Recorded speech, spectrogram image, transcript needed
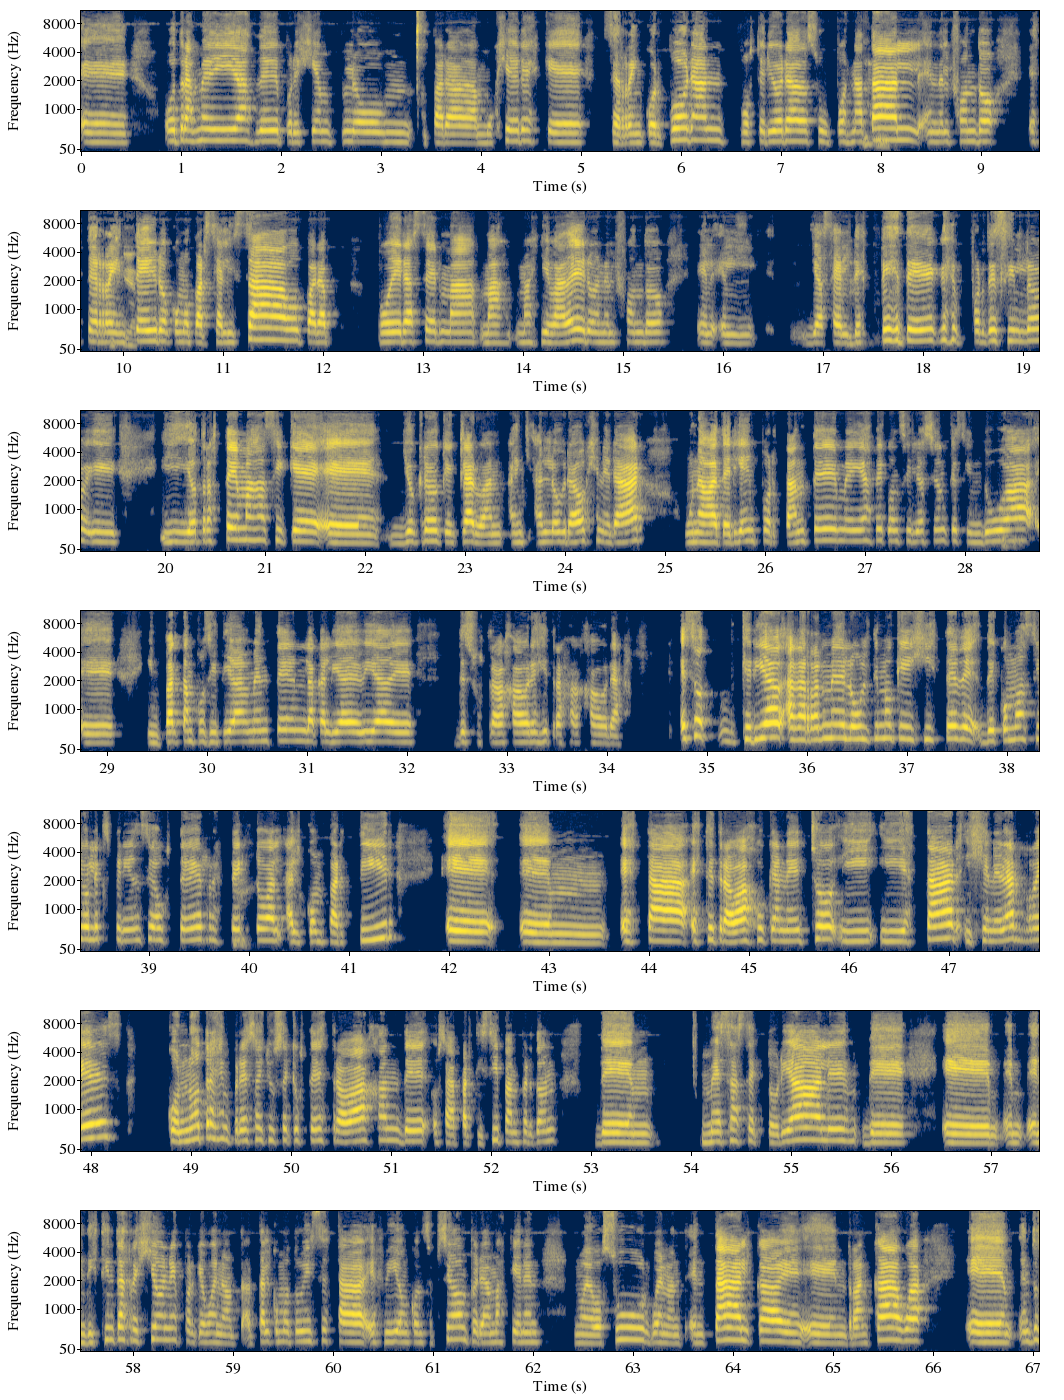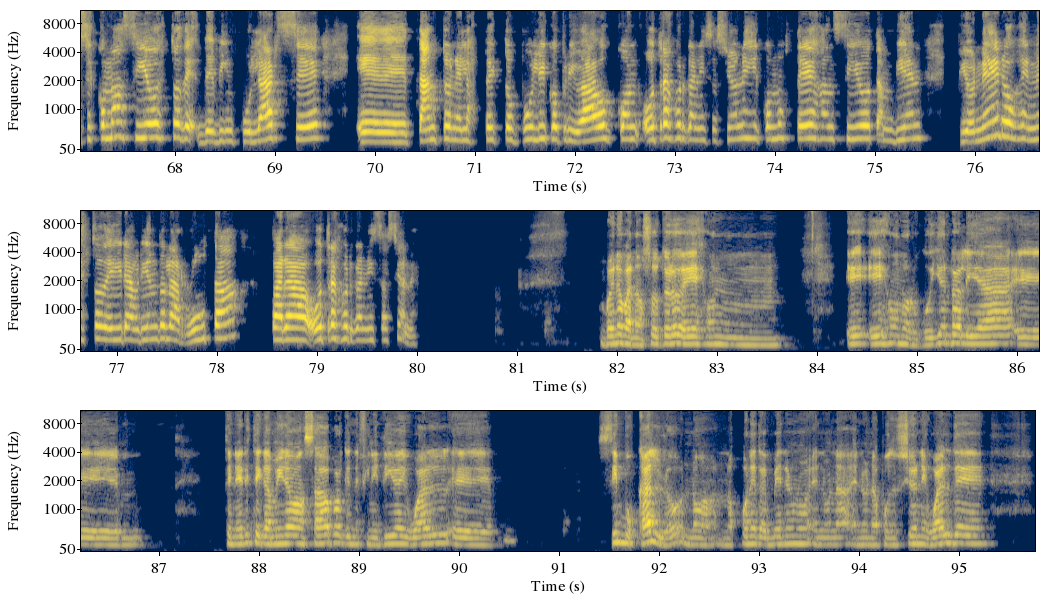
otras medidas de, por ejemplo, mm, para mujeres que se reincorporan posterior a su postnatal, en el fondo este reintegro como parcializado para poder hacer más, más, más llevadero en el fondo, el, el, ya sea el destete, por decirlo, y, y otros temas. Así que eh, yo creo que, claro, han, han, logrado generar una batería importante de medidas de conciliación que sin duda eh, impactan positivamente en la calidad de vida de, de, sus trabajadores y trabajadoras. Eso, quería agarrarme de lo último que dijiste, de, de cómo ha sido la experiencia de ustedes respecto al, al compartir eh, em, este trabajo que han hecho y, estar y generar redes con otras empresas. Yo sé que ustedes trabajan de, o sea, participan, perdón, de em, mesas sectoriales, de, em, en, distintas regiones, porque bueno, tal como tú dices, está FBIO en Concepción, pero además tienen Nuevo Sur, bueno, en, Talca, en Rancagua, eh, entonces, ¿cómo ha sido esto de, vincularse eh, tanto en el aspecto público-privado con otras organizaciones y cómo ustedes han sido también pioneros en esto de ir abriendo la ruta para otras organizaciones? Bueno, para nosotros es un, e, es un orgullo en realidad eh, tener este camino avanzado porque en definitiva igual sin buscarlo, nos pone también en una, en una posición igual de,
